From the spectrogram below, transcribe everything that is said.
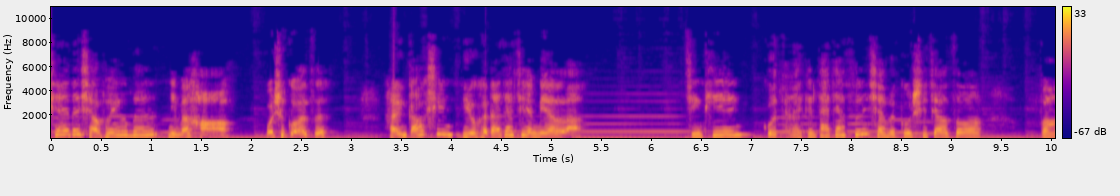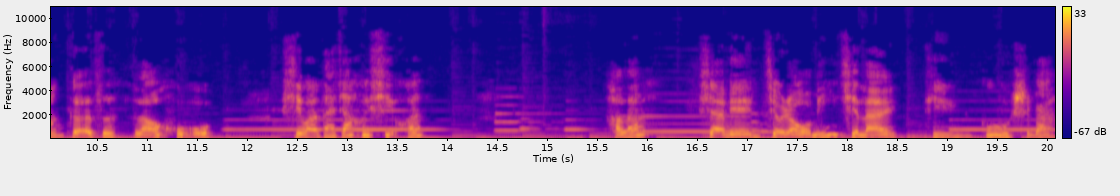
亲爱的小朋友们，你们好，我是果子，很高兴又和大家见面了。今天果子来跟大家分享的故事叫做《方格子老虎》，希望大家会喜欢。好了，下面就让我们一起来听故事吧。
